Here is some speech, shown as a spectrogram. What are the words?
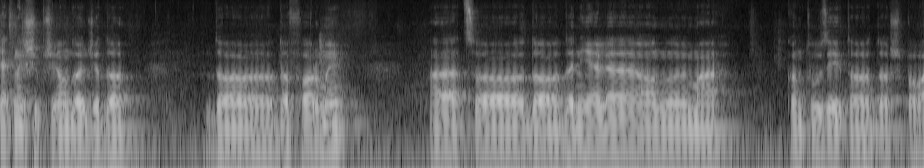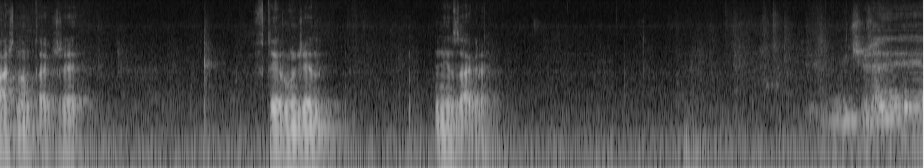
jak najszybciej on dojdzie do, do, do formy. A co do Daniela, on ma kontuzję i to dość poważną, także w tej rundzie nie zagra. mówiliśmy, że e,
